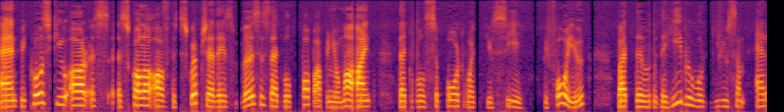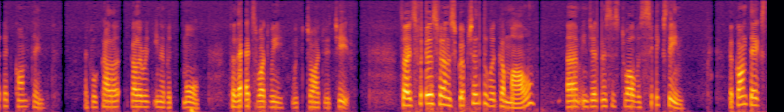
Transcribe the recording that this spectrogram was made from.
And because you are a, a, scholar of the scripture, there's verses that will pop up in your mind that will support what you see before you, but the, the Hebrew will give you some added content that will color, color it in a bit more. So that's what we, we try to achieve. So it's first found in scripture, the word Gamal, um, in Genesis 12 verse 16. The context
